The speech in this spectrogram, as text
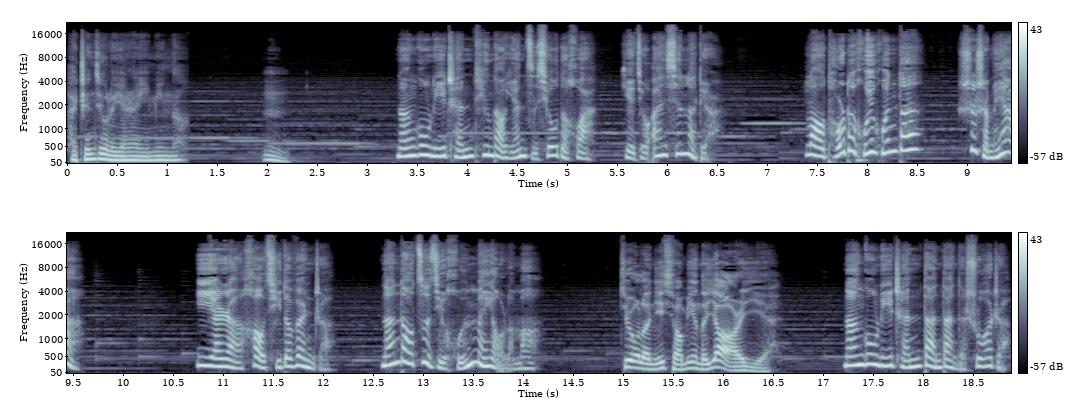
还真救了嫣然一命呢。嗯，南宫离尘听到严子修的话，也就安心了点儿。老头的回魂丹是什么呀？易嫣然好奇的问着：“难道自己魂没有了吗？”救了你小命的药而已。南宫离尘淡淡的说着。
